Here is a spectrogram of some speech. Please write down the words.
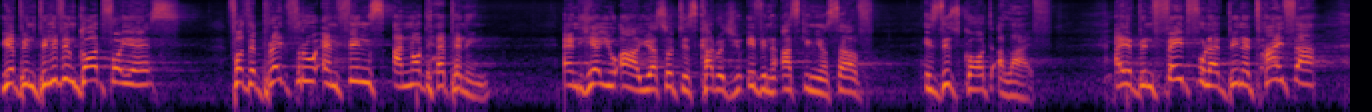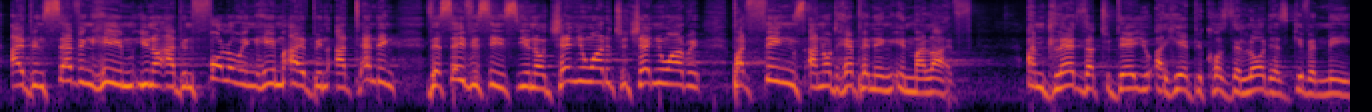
you have been believing God for years for the breakthrough, and things are not happening. And here you are, you are so discouraged, you even asking yourself, Is this God alive? I have been faithful, I've been a tither. I've been serving him, you know, I've been following him, I've been attending the services, you know, January to January, but things are not happening in my life. I'm glad that today you are here because the Lord has given me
